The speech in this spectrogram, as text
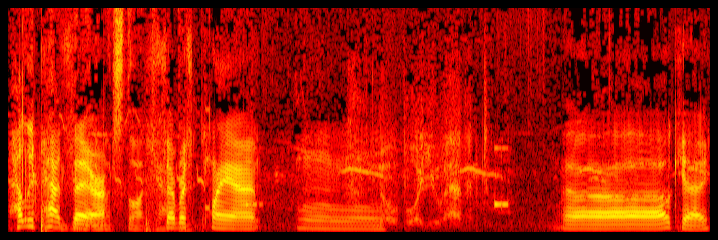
Haven't helipad's given there. it thought, Captain. Cerberus plant. Hmm. No, boy, you haven't. Uh, okay.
